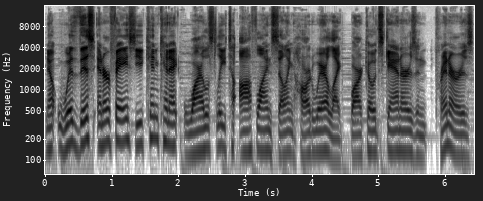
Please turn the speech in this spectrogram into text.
Now with this interface, you can connect wirelessly to offline selling hardware like barcode scanners and printers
